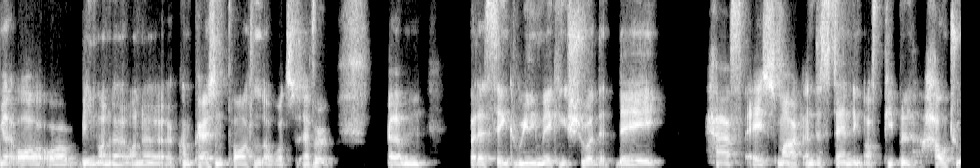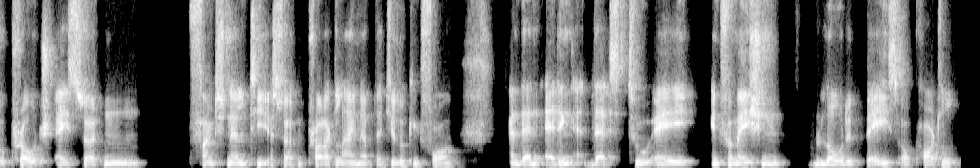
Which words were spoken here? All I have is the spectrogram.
or, or being on a, on a comparison portal or whatsoever. Um, but I think really making sure that they have a smart understanding of people how to approach a certain functionality, a certain product lineup that you're looking for, and then adding that to a information loaded base or portal.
